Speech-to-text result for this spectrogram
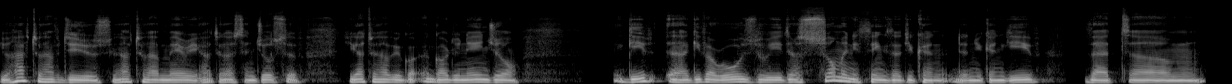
You have to have Jesus. You have to have Mary. You have to have Saint Joseph. You have to have your guardian angel. Give uh, give a rosary. There are so many things that you can that you can give that um,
